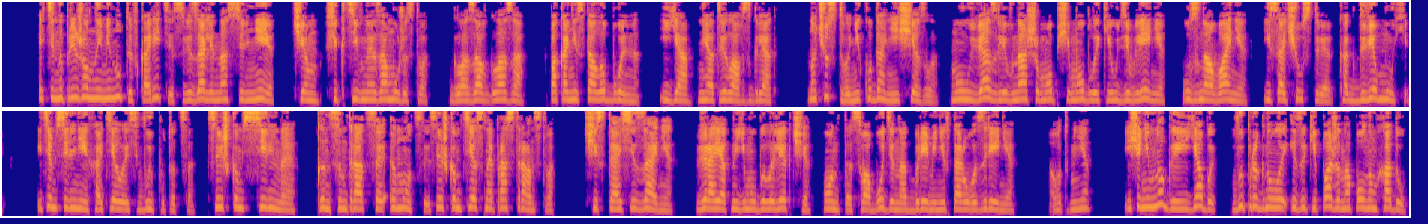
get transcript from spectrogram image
Эти напряженные минуты в карете связали нас сильнее, чем фиктивное замужество. Глаза в глаза, пока не стало больно, и я не отвела взгляд. Но чувство никуда не исчезло. Мы увязли в нашем общем облаке удивления, узнавания и сочувствия, как две мухи. И тем сильнее хотелось выпутаться. Слишком сильная концентрация эмоций, слишком тесное пространство, чистое осязание. Вероятно, ему было легче. Он-то свободен от бремени второго зрения. А вот мне еще немного, и я бы выпрыгнула из экипажа на полном ходу.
